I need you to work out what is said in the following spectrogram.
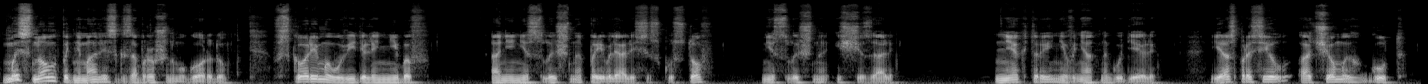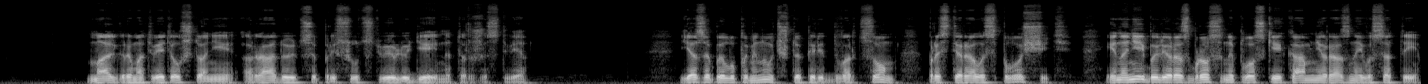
Мы снова поднимались к заброшенному городу. Вскоре мы увидели Нибов. Они неслышно появлялись из кустов, неслышно исчезали. Некоторые невнятно гудели. Я спросил, о чем их гуд. Мальгрэм ответил, что они радуются присутствию людей на торжестве. Я забыл упомянуть, что перед дворцом простиралась площадь, и на ней были разбросаны плоские камни разной высоты.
